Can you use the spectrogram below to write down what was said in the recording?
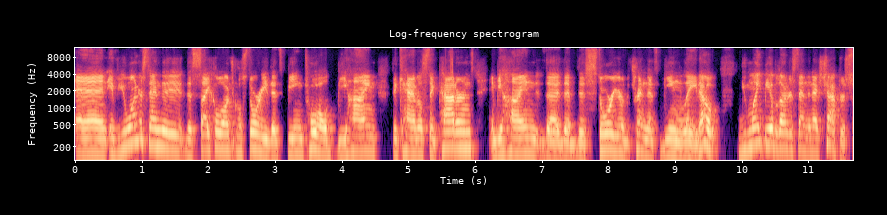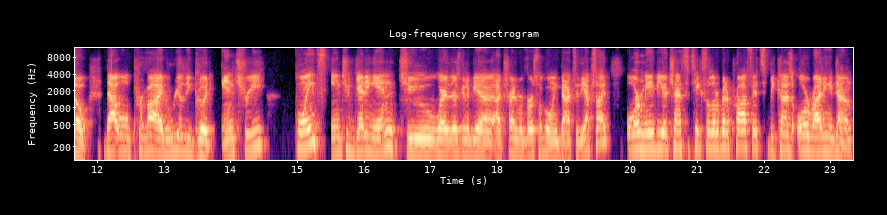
And if you understand the, the psychological story that's being told behind the candlestick patterns and behind the, the, the story or the trend that's being laid out, you might be able to understand the next chapter. So that will provide really good entry points into getting in to where there's going to be a, a, trend reversal going back to the upside, or maybe a chance to take a little bit of profits because or riding it down.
